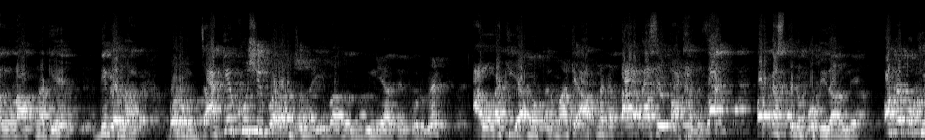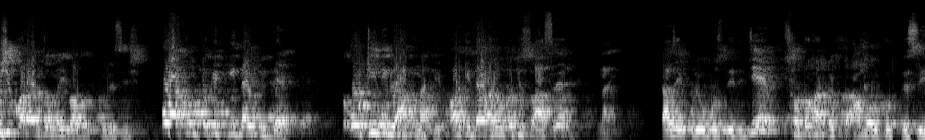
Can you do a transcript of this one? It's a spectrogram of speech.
আল্লাহ আপনাকে দিবে না। বরং যাকে খুশি করার জন্য ইবাদত দুনিয়াতে করবেন, আল্লাহ কি আমতের মাঠে আপনাকে তার কাছে পাঠাবে। যাক ওর কাছ থেকে প্রতিদান নে। ওকে তো খুশি করার জন্য ইবাদত করেছিস। ও এখন তোকে কি দেয় তুই দেখ। ও কি দিবে আপনাকে? ওর কি দেওয়ার মতো কিছু আছে? নাই। কাজে প্রিয় উপস্থিতি, যে ছোটখাটো একটু আমল করতেছি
